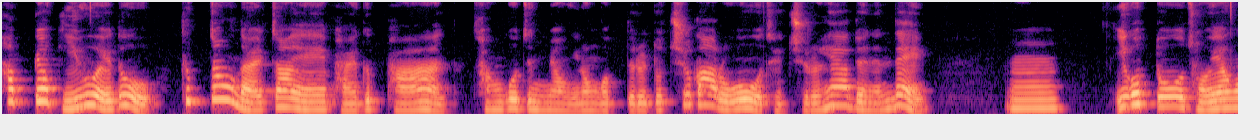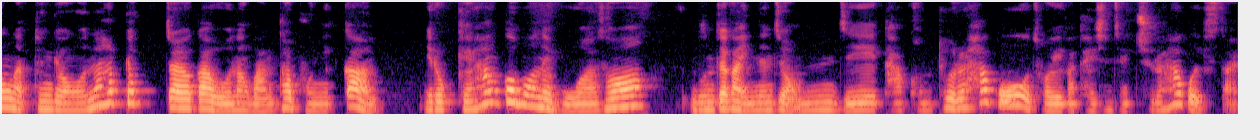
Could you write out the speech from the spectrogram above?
합격 이후에도 특정 날짜에 발급한 잔고증명 이런 것들을 또 추가로 제출을 해야 되는데, 음, 이것도 저희 학원 같은 경우는 합격자가 워낙 많다 보니까 이렇게 한꺼번에 모아서 문제가 있는지 없는지 다 검토를 하고 저희가 대신 제출을 하고 있어요.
